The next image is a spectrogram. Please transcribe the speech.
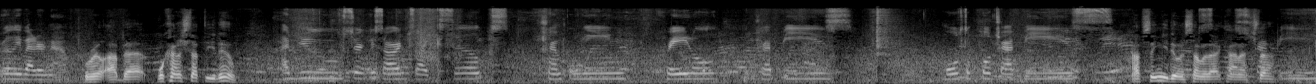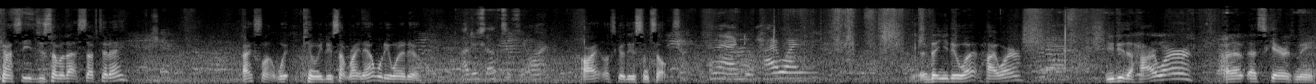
really better now. Real, I bet. What kind of stuff do you do? I do circus arts like silks, trampoline, cradle, trapeze, multiple trapeze. I've seen you doing some of that kind of stuff. Can I see you do some of that stuff today? Sure. Excellent. Can we do something right now? What do you want to do? I'll do silks if you want. All right, let's go do some silks. And then I do high wire. And then you do what? High wire? You do the high wire? Uh, that, that scares me.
